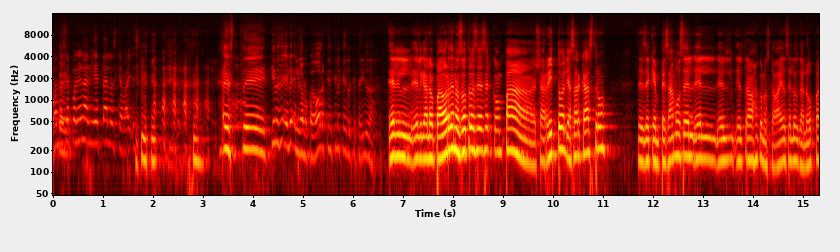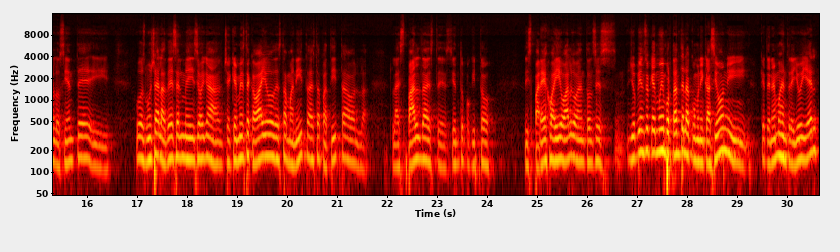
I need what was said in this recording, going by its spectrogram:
Cuando se ponen a dieta los caballos. Este, ¿Quién es el, el galopador? ¿Quién, quién es el que, el que te ayuda? El, el galopador de nosotros es el compa Charrito, Eliazar Castro. Desde que empezamos, él, él, él, él trabaja con los caballos, él los galopa, los siente y pues muchas de las veces él me dice, oiga, chequeme este caballo de esta manita, de esta patita o la, la espalda, este, siento un poquito disparejo ahí o algo. ¿verdad? Entonces, yo pienso que es muy importante la comunicación y que tenemos entre yo y él.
